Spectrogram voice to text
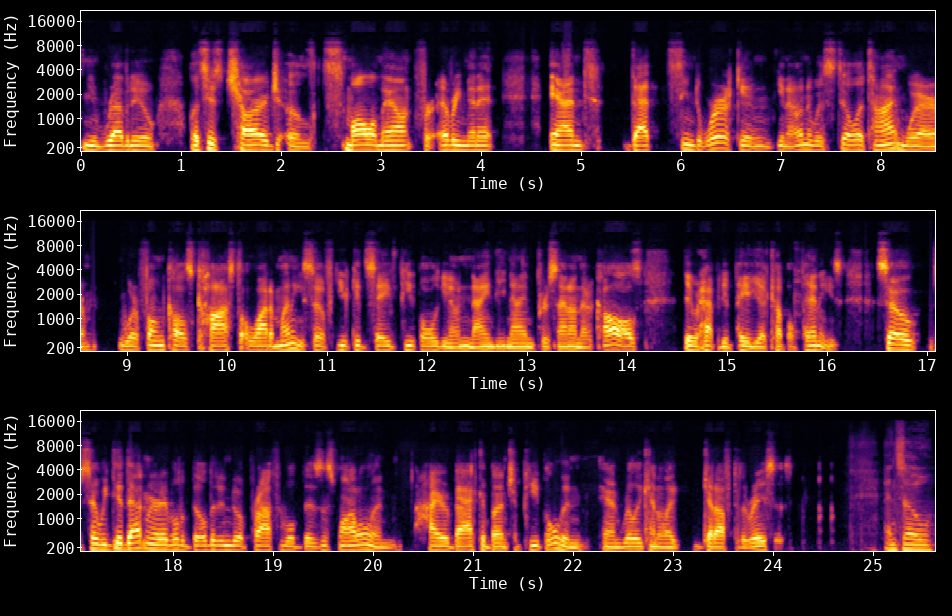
you know, revenue. Let's just charge a small amount for every minute, and that seemed to work. And you know, and it was still a time where where phone calls cost a lot of money. So if you could save people, you know, 99% on their calls, they were happy to pay you a couple pennies. So so we did that and we were able to build it into a profitable business model and hire back a bunch of people and and really kind of like get off to the races. And so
